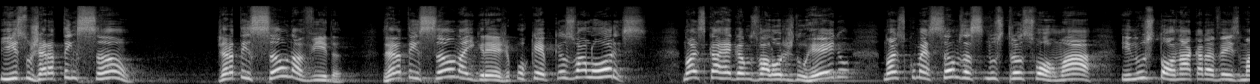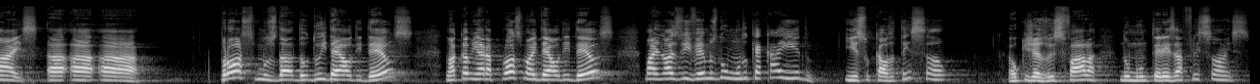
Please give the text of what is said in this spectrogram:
E isso gera tensão. Gera tensão na vida. Gera tensão na igreja. Por quê? Porque os valores. Nós carregamos valores do reino, nós começamos a nos transformar e nos tornar cada vez mais a, a, a, próximos da, do, do ideal de Deus, numa caminhada próxima ao ideal de Deus, mas nós vivemos num mundo que é caído. E isso causa tensão. É o que Jesus fala: no mundo tereis aflições.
